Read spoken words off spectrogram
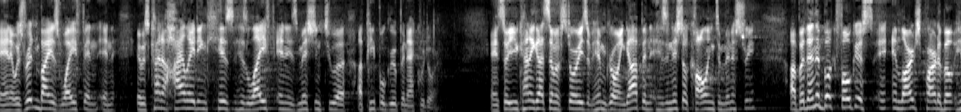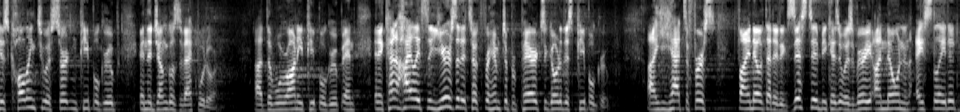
And it was written by his wife, and, and it was kind of highlighting his, his life and his mission to a, a people group in Ecuador. And so you kind of got some of stories of him growing up and his initial calling to ministry. Uh, but then the book focused in, in, large part about his calling to a certain people group in the jungles of Ecuador, uh, the Waorani people group. And, and it kind of highlights the years that it took for him to prepare to go to this people group. Uh, he had to first find out that it existed because it was very unknown and isolated.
